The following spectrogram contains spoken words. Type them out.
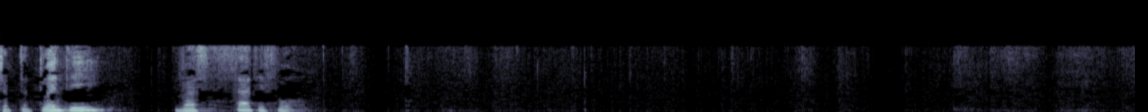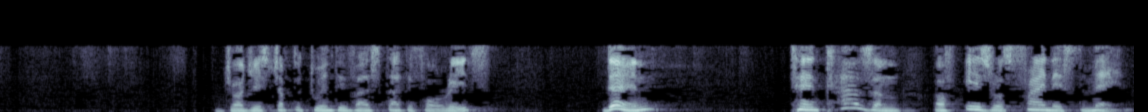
chapter 20, verse 34. Judges chapter 20, verse 34 reads Then 10,000 of Israel's finest men,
